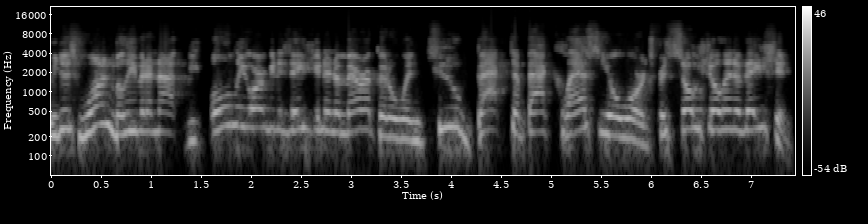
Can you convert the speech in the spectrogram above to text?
we just won, believe it or not, the only organization in America to win two back-to-back Classy Awards for social innovation.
